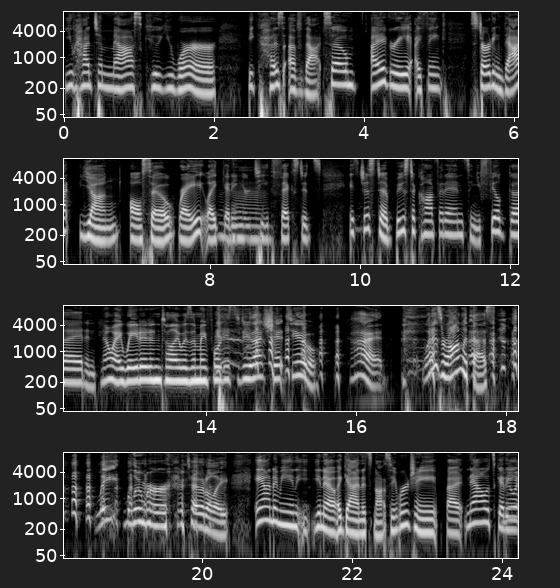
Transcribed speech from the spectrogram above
you had to mask who you were because of that. So I agree. I think starting that young also, right? Like mm-hmm. getting your mm-hmm. teeth fixed, it's it's just a boost of confidence and you feel good and No, I waited until I was in my 40s to do that shit too. God. What is wrong with us? Late bloomer. totally. And I mean, you know, again, it's not super cheap, but now it's getting know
